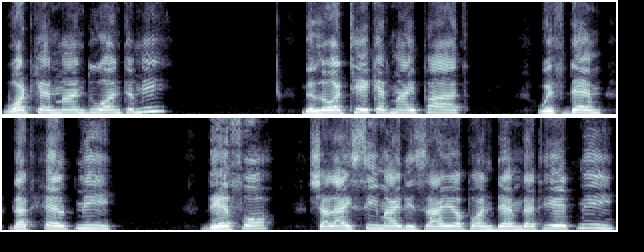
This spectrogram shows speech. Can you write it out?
What can man do unto me? The Lord taketh my path with them that help me. Therefore shall I see my desire upon them that hate me.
